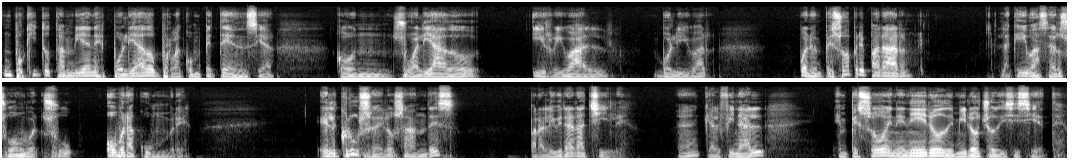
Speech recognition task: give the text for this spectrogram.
un poquito también espoleado por la competencia con su aliado y rival, Bolívar, bueno, empezó a preparar la que iba a ser su, obra cumbre, el cruce de los Andes para liberar a Chile, ¿eh? que al final empezó en enero de 1817.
